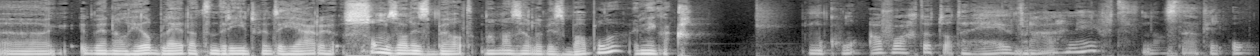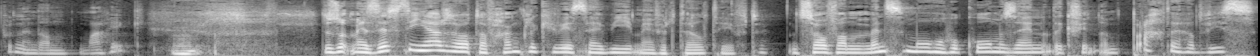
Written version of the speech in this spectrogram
uh, ik ben al heel blij dat een 23-jarige soms al eens belt. Mama, zullen we eens babbelen? En ik denk, ah, moet ik gewoon afwachten tot hij vragen heeft. Dan staat hij open en dan mag ik. Dus op mijn 16 jaar zou het afhankelijk geweest zijn wie het mij verteld heeft. Het zou van mensen mogen gekomen zijn, dat ik vind een prachtig advies.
